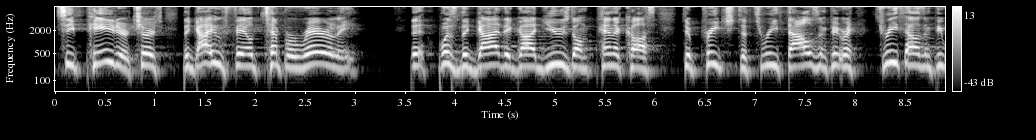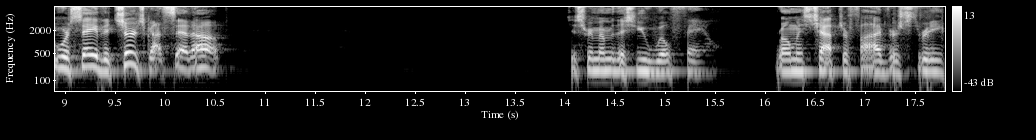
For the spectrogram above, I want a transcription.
See, Peter, church, the guy who failed temporarily, that was the guy that God used on Pentecost to preach to 3,000 people. 3,000 people were saved. The church got set up. Just remember this you will fail. Romans chapter 5, verse 3,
